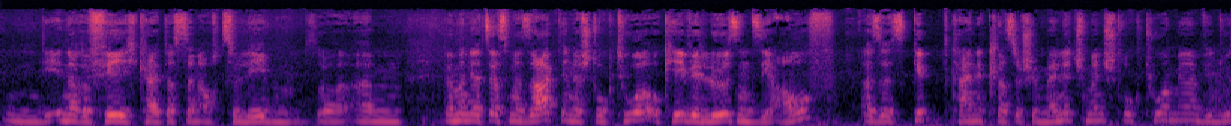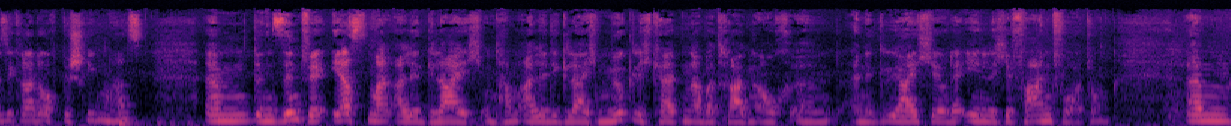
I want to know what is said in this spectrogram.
die innere Fähigkeit, das dann auch zu leben. So, ähm, wenn man jetzt erstmal sagt in der Struktur, okay, wir lösen sie auf, also es gibt keine klassische Managementstruktur mehr, wie du sie gerade auch beschrieben hast. Ähm, dann sind wir erstmal alle gleich und haben alle die gleichen Möglichkeiten, aber tragen auch äh, eine gleiche oder ähnliche Verantwortung. Ähm,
